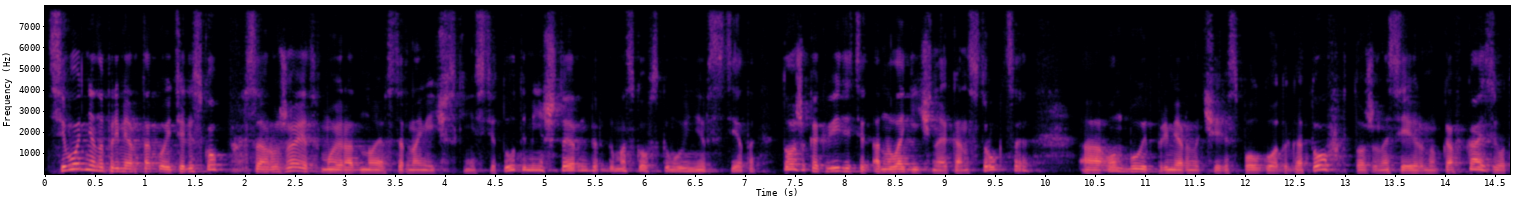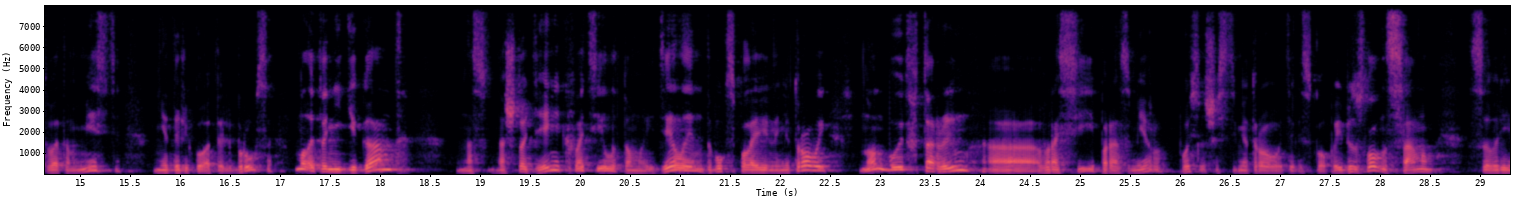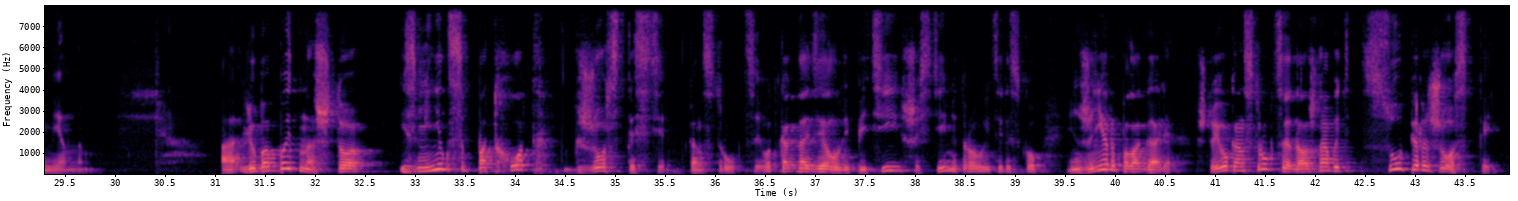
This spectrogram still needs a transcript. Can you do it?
Сегодня, например, такой телескоп сооружает мой родной астрономический институт имени Штернберга Московского университета. Тоже, как видите, аналогичная конструкция. А, он будет примерно через полгода готов, тоже на Северном Кавказе, вот в этом месте, недалеко от Эльбруса. Ну, это не гигант, на, что денег хватило, то мы и делаем, двух с половиной метровый, но он будет вторым э, в России по размеру после шестиметрового телескопа и, безусловно, самым современным. А любопытно, что изменился подход к жесткости конструкции. Вот когда делали 5-6-метровый телескоп, инженеры полагали, что его конструкция должна быть супер жесткой.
